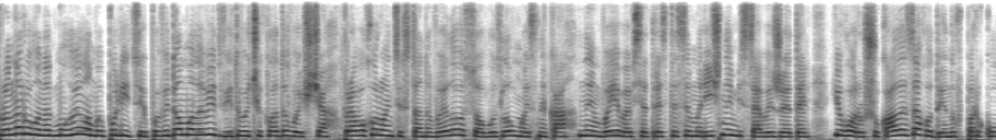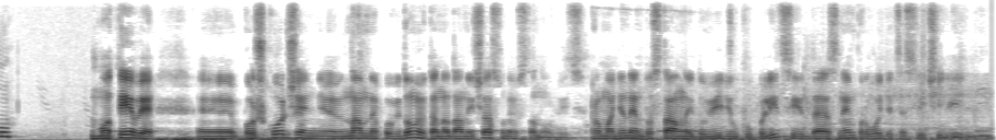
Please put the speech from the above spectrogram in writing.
Про наругу над могилами поліцію повідомили відвідувачі кладовища. Правоохоронці встановили особу зловмисника. Ним виявився 37-річний місцевий житель. Його розшукали за годину в парку. Мотиви е, пошкоджень е, нам не повідомив, та на даний час вони встановлюються. Громадянин доставлений до відділку поліції, де з ним проводяться слідчі дії.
